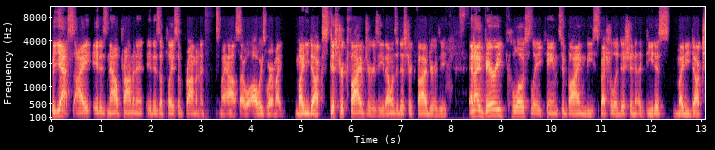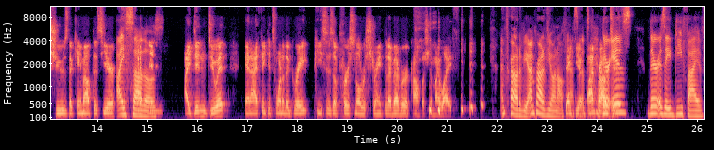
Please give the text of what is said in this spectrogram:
but yes, I, it is now prominent. It is a place of prominence in my house. I will always wear my Mighty Ducks District Five jersey. That one's a District Five jersey. And I very closely came to buying the special edition Adidas Mighty Ducks shoes that came out this year. I saw I those. didn't- I didn't do it. And I think it's one of the great pieces of personal restraint that I've ever accomplished in my life. I'm proud of you. I'm proud of you on all Thank you. facets. I'm proud There is there is a D5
